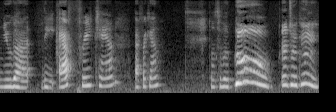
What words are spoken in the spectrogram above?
You got the African. African. Don't say like, no, NJK.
